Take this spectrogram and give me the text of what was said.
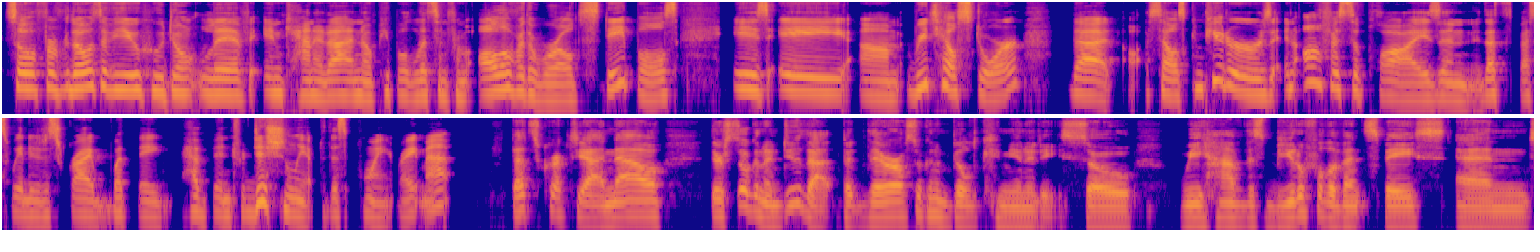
So, for those of you who don't live in Canada, I know people listen from all over the world. Staples is a um, retail store that uh, sells computers and office supplies. And that's the best way to describe what they have been traditionally up to this point, right, Matt? That's correct. Yeah. Now they're still going to do that, but they're also going to build communities. So, we have this beautiful event space and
